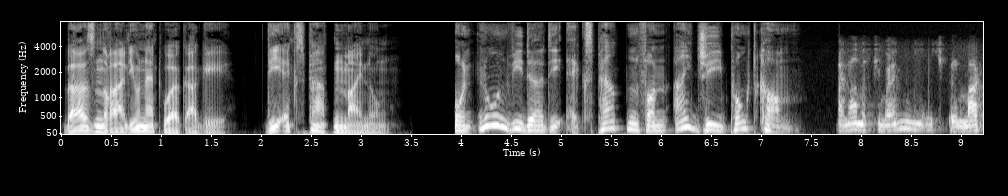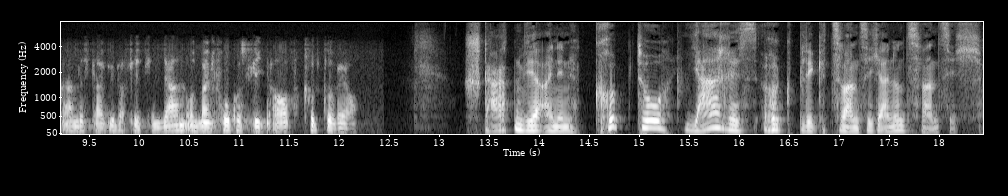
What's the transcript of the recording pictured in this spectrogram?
Börsenradio Network AG. Die Expertenmeinung. Und nun wieder die Experten von IG.com. Mein Name ist Timo Emden, ich bin Marktanalyst seit über 14 Jahren und mein Fokus liegt auf Kryptowährung. Starten wir einen Krypto-Jahresrückblick 2021.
